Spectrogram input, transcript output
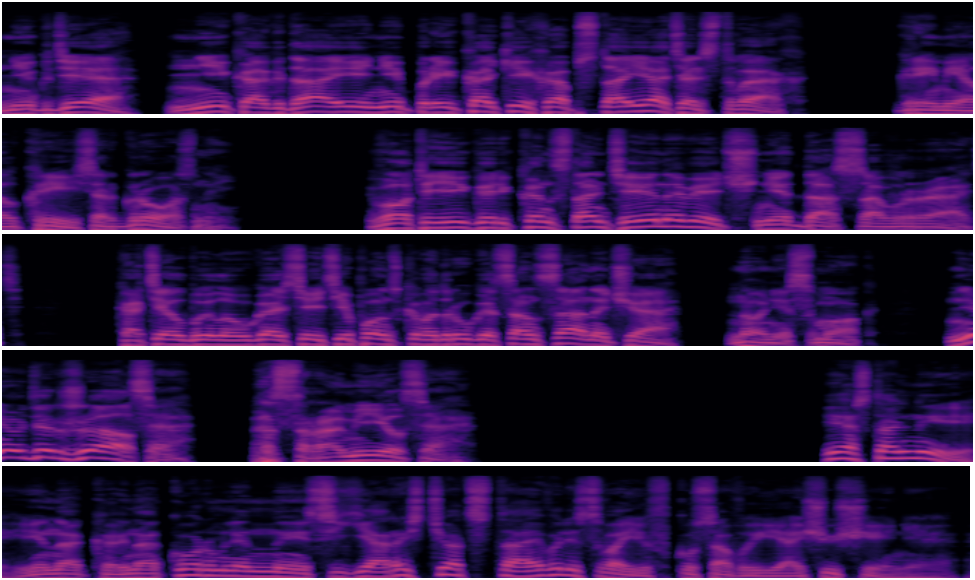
Нигде! Никогда и ни при каких обстоятельствах!» Гремел крейсер Грозный. «Вот и Игорь Константинович не даст соврать. Хотел было угасить японского друга Сансаныча, но не смог. Не удержался, осрамился». И остальные, инако накормленные, с яростью отстаивали свои вкусовые ощущения.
